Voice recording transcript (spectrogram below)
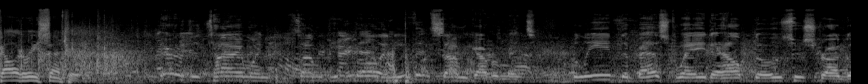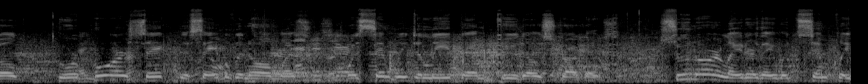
Calgary Centre. There was a time when some people and even some governments believed the best way to help those who struggled, who were poor, sick, disabled, and homeless, was simply to lead them to those struggles. Sooner or later, they would simply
